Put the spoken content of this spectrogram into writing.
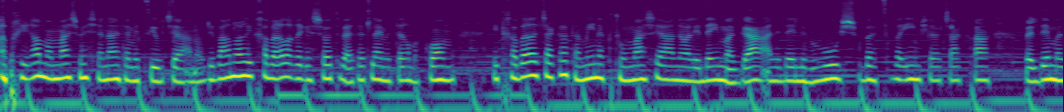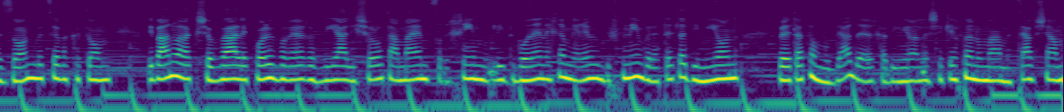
הבחירה ממש משנה את המציאות שלנו. דיברנו על להתחבר לרגשות ולתת להם יותר מקום, להתחבר לצ'קרת המין הכתומה שלנו על ידי מגע, על ידי לבוש בצבעים של הצ'קרה ועל ידי מזון בצבע כתום. דיברנו על הקשבה לכל איברי הרבייה, לשאול אותם מה הם צריכים, להתבונן איך הם נראים מבפנים ולתת לדמיון ולתת המודע דרך הדמיון לשקף לנו מה המצב שם.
